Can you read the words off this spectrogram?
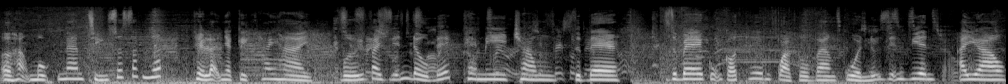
ở hạng mục nam chính xuất sắc nhất thể loại nhạc kịch hay hài với vai diễn đầu bếp Kemi trong The Bear. The Bear cũng có thêm quả cầu vàng của nữ diễn viên Ayao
